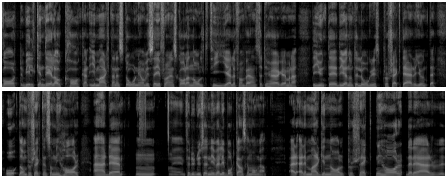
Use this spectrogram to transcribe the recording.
vart, vilken del av kakan i marknaden står ni? Om vi säger från en skala 0 till 10 eller från vänster till höger. Jag menar, det är ju inte, det är ju ändå inte lågriskprojekt, det är det ju inte. Och de projekten som ni har, är det, mm, eh, för du, du säger ni väljer bort ganska många. Är, är det marginalprojekt ni har där det är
